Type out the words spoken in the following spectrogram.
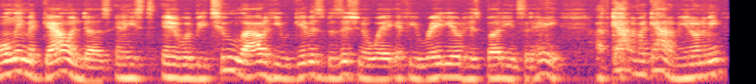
Only McGowan does, and he's and it would be too loud. He would give his position away if he radioed his buddy and said, "Hey, I've got him! I got him!" You know what I mean?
